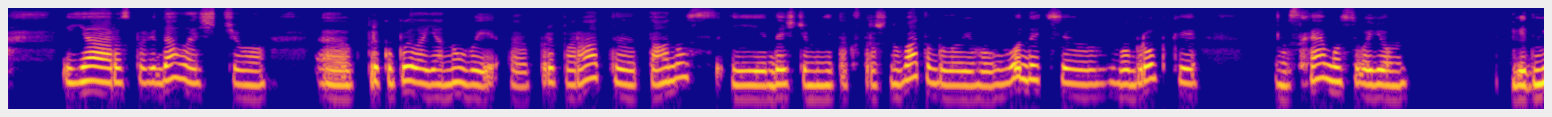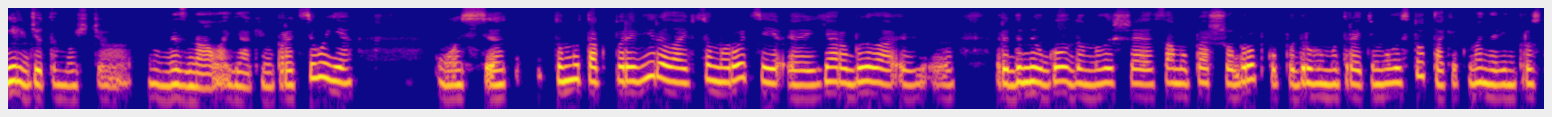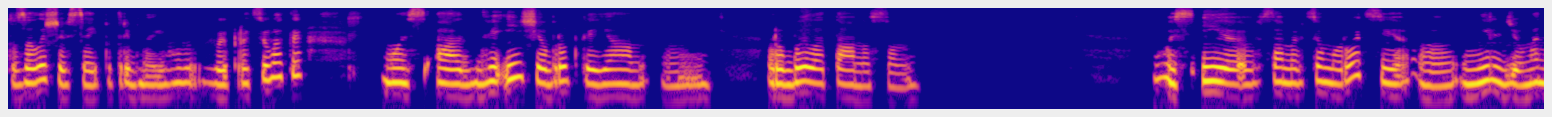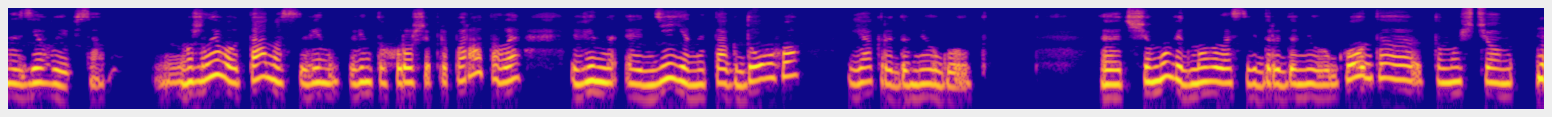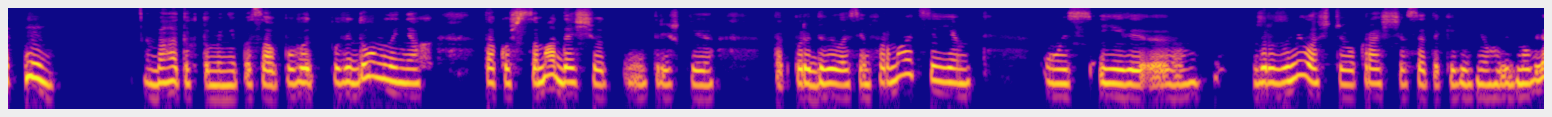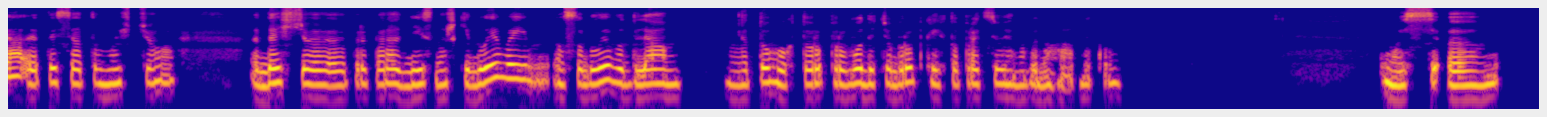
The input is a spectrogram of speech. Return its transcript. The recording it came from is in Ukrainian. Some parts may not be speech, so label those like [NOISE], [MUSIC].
І я розповідала, що е, прикупила я новий е, препарат е, Танус, і дещо мені так страшнувато було його вводити в обробки, в схему свою від мільдю, тому що ну, не знала, як він працює. Ось, е, тому так перевірила, і в цьому році е, я робила Редоміл Голдом лише саму першу обробку по другому, третьому листу, так як в мене він просто залишився і потрібно його випрацювати. Ось, а дві інші обробки я робила таносом. Ось, і е, саме в цьому році е, мільдю в мене з'явився. Можливо, Танос він, він то хороший препарат, але він е, діє не так довго, як Редоміл Голд. Чому відмовилась від Редомілу Голда? Тому що багато хто мені писав по повідомленнях, також сама дещо трішки так передивилася інформації. Ось і е, зрозуміла, що краще все-таки від нього відмовлятися, тому що дещо препарат дійсно шкідливий, особливо для того, хто проводить обробки і хто працює на винограднику. Ось, е,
